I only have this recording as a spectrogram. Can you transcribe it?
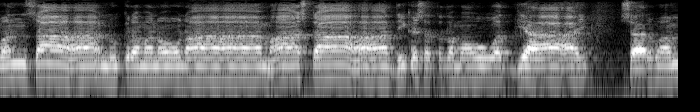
वंशानुक्रमणो नामाष्टाधिकशततमोऽध्याय सर्वं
